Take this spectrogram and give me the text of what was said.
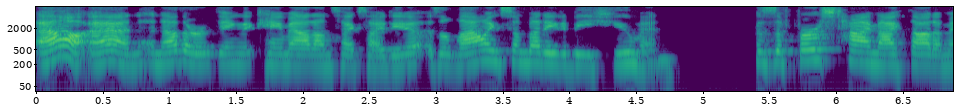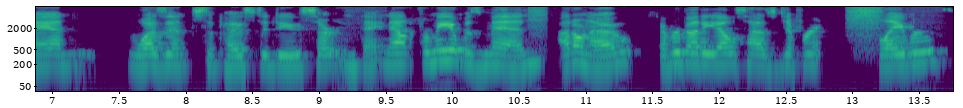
Oh, and another thing that came out on Sex Idea is allowing somebody to be human. Because the first time I thought a man wasn't supposed to do certain things. Now, for me, it was men. I don't know. Everybody else has different flavors.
